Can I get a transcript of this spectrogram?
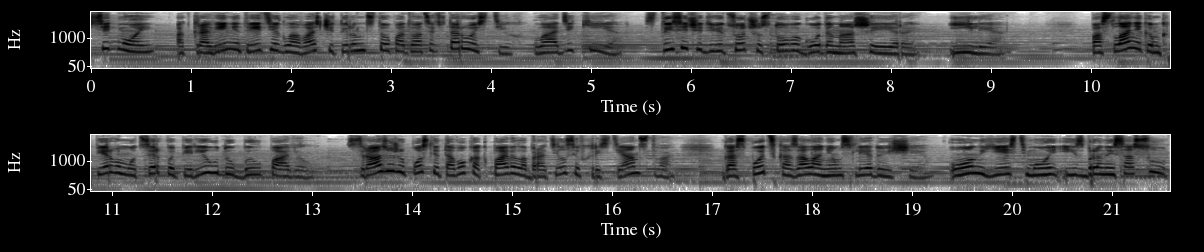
Седьмой. Откровение 3 глава с 14 по 22 стих. Ладикия. С 1906 года нашей эры. Илия. Посланником к первому церквопериоду был Павел. Сразу же после того, как Павел обратился в христианство, Господь сказал о нем следующее. «Он есть мой избранный сосуд,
